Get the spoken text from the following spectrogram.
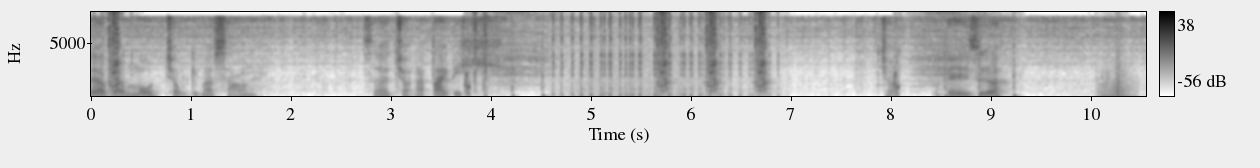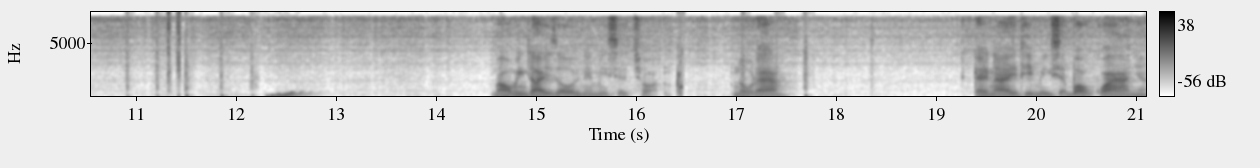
level 1 trong cái map 6 này giờ chọn attack đi. Chọn cái giữa. Máu mình đầy rồi nên mình sẽ chọn nổ đam. Cái này thì mình sẽ bỏ qua nhé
